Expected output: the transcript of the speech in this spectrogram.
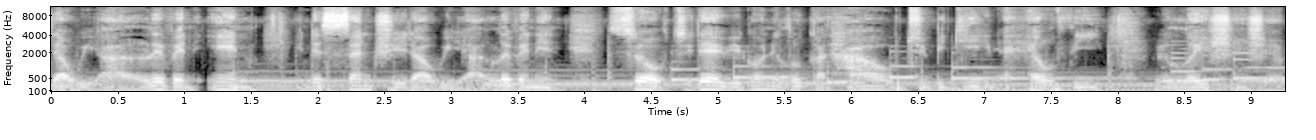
that we are living in in this century that we are living in. So today we're going to look at how to begin a healthy relationship.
